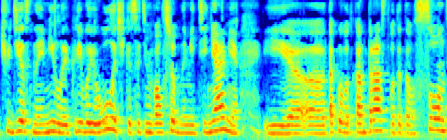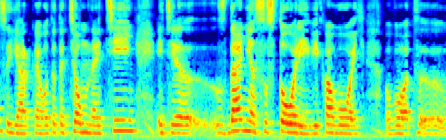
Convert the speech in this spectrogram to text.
чудесные, милые, кривые улочки с этими волшебными тенями, и э, такой вот контраст вот этого солнца яркое, вот эта темная тень, эти здания с историей вековой, вот, э,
